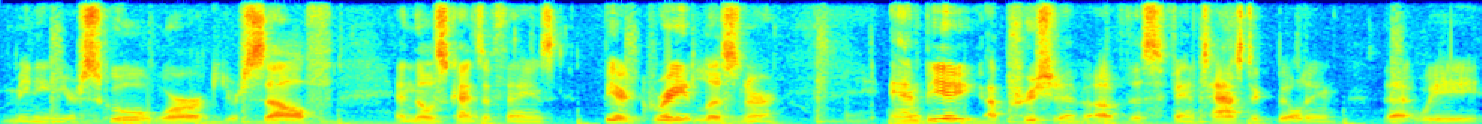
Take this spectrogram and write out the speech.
meaning your schoolwork, yourself, and those kinds of things. Be a great listener and be appreciative of this fantastic building that we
